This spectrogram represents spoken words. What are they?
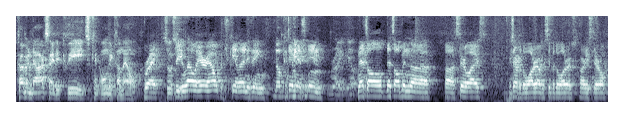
carbon dioxide it creates can only come out. Right. So So, you keep- can allow air out, but you can't let anything No contaminants in. Right. Yep. That's all. That's all been uh, uh, sterilized, except for the water, obviously. But the water is already sterile,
